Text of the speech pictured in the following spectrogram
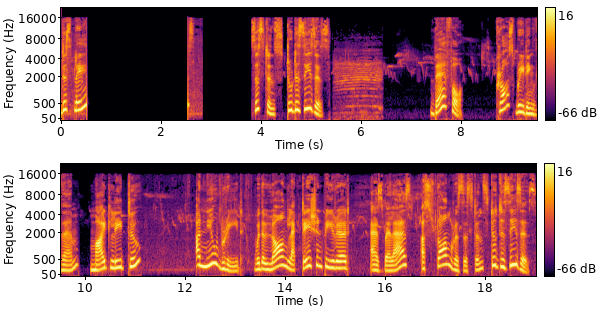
displays resistance to diseases. Therefore, crossbreeding them might lead to a new breed with a long lactation period as well as a strong resistance to diseases.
